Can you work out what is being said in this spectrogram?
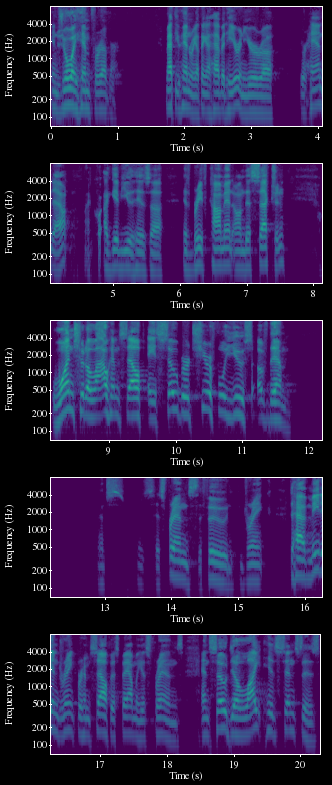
enjoy Him forever. Matthew Henry, I think I have it here in your uh, your handout. I, I give you his, uh, his brief comment on this section. One should allow himself a sober, cheerful use of them. That's his, his friends, the food, drink, to have meat and drink for himself, his family, his friends, and so delight his senses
